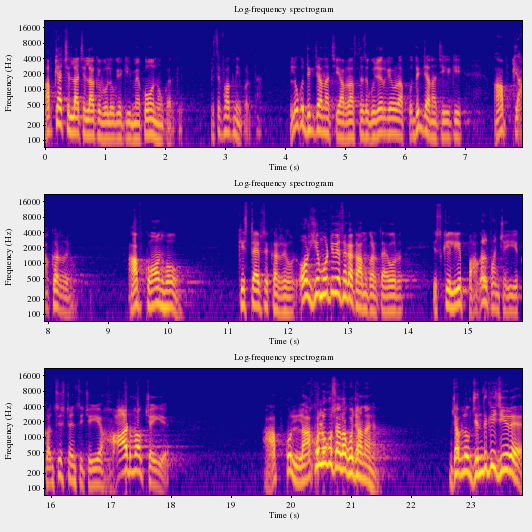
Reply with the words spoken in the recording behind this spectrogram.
आप क्या चिल्ला चिल्ला के बोलोगे कि मैं कौन हूँ करके? इससे फ़र्क नहीं पड़ता। लोगों को दिख जाना चाहिए। आप रास्ते से गुजर गए और आपको दिख जाना चाहिए कि आप क्या कर रहे हो? आप कौन हो? किस टाइप से कर रहे हो? और ये मोटिवेशन का काम करता है और इसके लिए पागलपन चाहिए कंसिस्टेंसी चाहिए हार्ड वर्क चाहिए। आपको लाखों लोगों से अलग हो जाना है। जब लोग ज़िंदगी जी रहे,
